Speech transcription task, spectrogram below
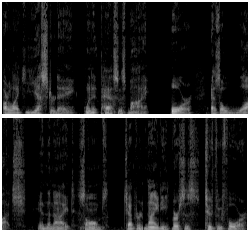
are like yesterday when it passes by, or as a watch in the night. Psalms chapter 90, verses 2 through 4.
